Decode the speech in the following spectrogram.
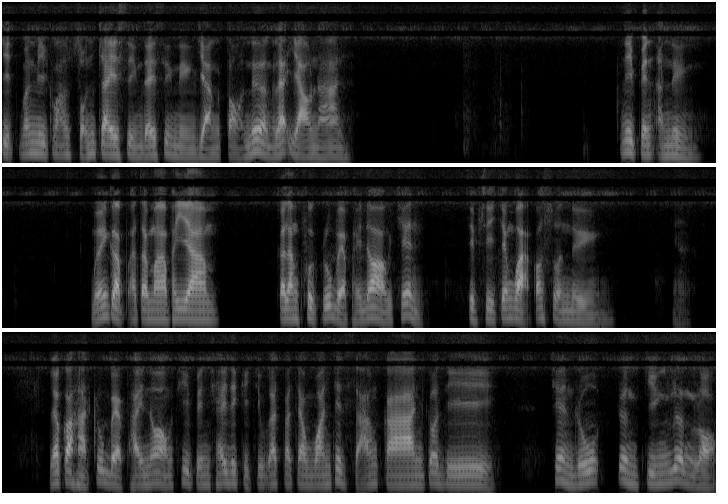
จิตมันมีความสนใจสิ่งใดสิ่งหนึ่งอย่างต่อเนื่องและยาวนาน นี่เป็นอันหนึ่ง เหมือนกับอาตมาพยายาม กำลังฝึกรูปแบบภายนอก เช่น 14 จังหวะก็ส่วนหนึ่ง แล้วก็หัดรูปแบบภายนอกที่เป็นใช้ในกิจวัตรประจำวัน เช่นสามการก็ดี เช่นรู้เรื่องจริงเรื่องหลอก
